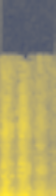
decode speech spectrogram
you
